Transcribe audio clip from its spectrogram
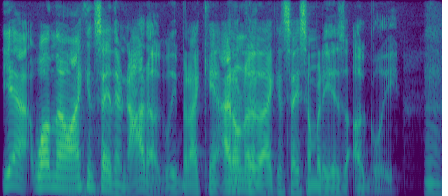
yeah, well no, I can say they're not ugly, but I can't I don't know that I can say somebody is ugly. Mm.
